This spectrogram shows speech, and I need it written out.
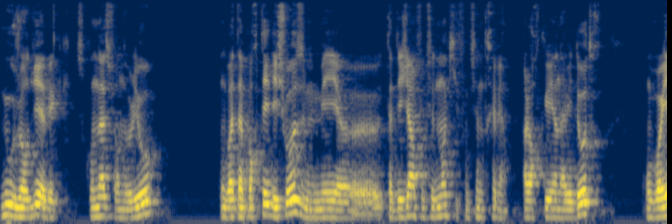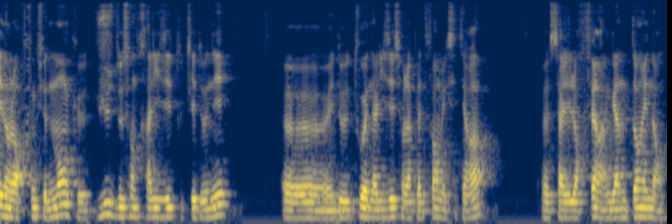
nous aujourd'hui, avec ce qu'on a sur Nolio, on va t'apporter des choses, mais tu as déjà un fonctionnement qui fonctionne très bien. Alors qu'il y en avait d'autres on voyait dans leur fonctionnement que juste de centraliser toutes les données euh, et de tout analyser sur la plateforme, etc., euh, ça allait leur faire un gain de temps énorme.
